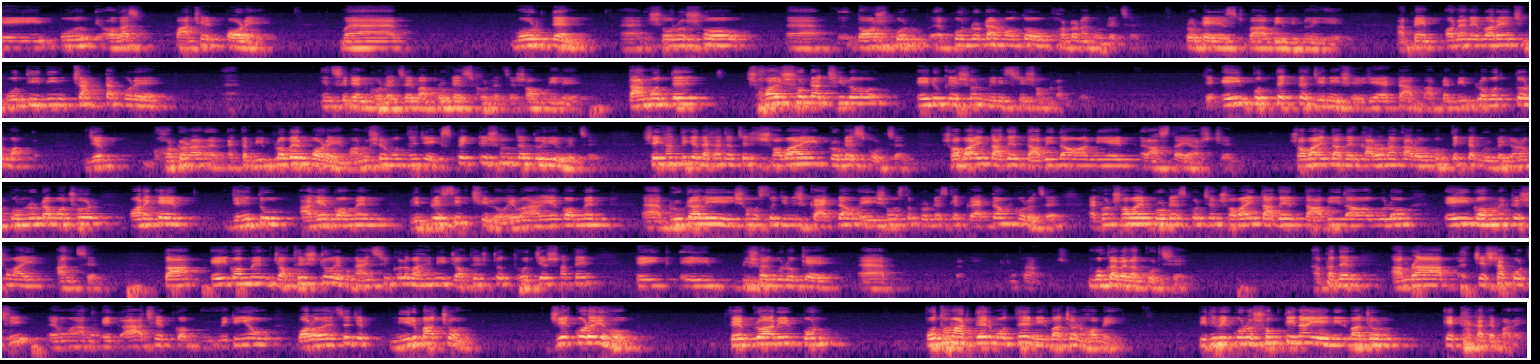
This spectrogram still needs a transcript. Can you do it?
এই অগাস্ট পাঁচের পরে মোর দেন ষোলোশো দশ পন- পনেরোটার মতো ঘটনা ঘটেছে প্রোটেস্ট বা বিভিন্ন ইয়ে। আপনি অন অ্যান এভারেজ প্রতিদিন চারটা করে ইনসিডেন্ট ঘটেছে বা প্রোটেস্ট ঘটেছে, সব মিলে তার মধ্যে ছয়শোটা ছিল এডুকেশন মিনিস্ট্রি সংক্রান্ত। যে এই প্রত্যেকটা জিনিস, এই যে একটা আপনি বিপ্লবোত্তর যে ঘটনার একটা বিপ্লবের পরে মানুষের মধ্যে যে এক্সপেকটেশনটা তৈরি হয়েছে, সেখান থেকে দেখা যাচ্ছে যে সবাই প্রোটেস্ট করছেন। সবাই তাদের দাবি দাওয়া নিয়ে রাস্তায় আসছেন। সবাই তাদের কারও না কারও প্রত্যেকটা গ্রুপে কারণ পনেরোটা বছর অনেকে যেহেতু আগের গভর্নমেন্ট রিপ্রেসিভ ছিল এবং আগের গভর্নমেন্ট ব্রুটালি এই সমস্ত জিনিস ক্র্যাকডাউন এই সমস্ত প্রোটেস্টকে ক্র্যাকডাউন করেছে। এখন সবাই প্রোটেস্ট করছেন, সবাই তাদের দাবি দাওয়াগুলো এই গভর্নমেন্টের সময় আনছেন তা এই গভর্নমেন্ট যথেষ্ট এবং আইন শৃঙ্খলা বাহিনী যথেষ্ট ধৈর্যের সাথে এই এই বিষয়গুলোকে মোকাবেলা করছে। আপনাদের, আমরা চেষ্টা করছি এবং আজকের মিটিংয়েও বলা হয়েছে যে নির্বাচন যে করেই হোক, ফেব্রুয়ারির প্রথমার্ধের মধ্যে নির্বাচন হবেই। পৃথিবীর কোনো শক্তি নাই এই নির্বাচনকে ঠেকাতে পারে।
